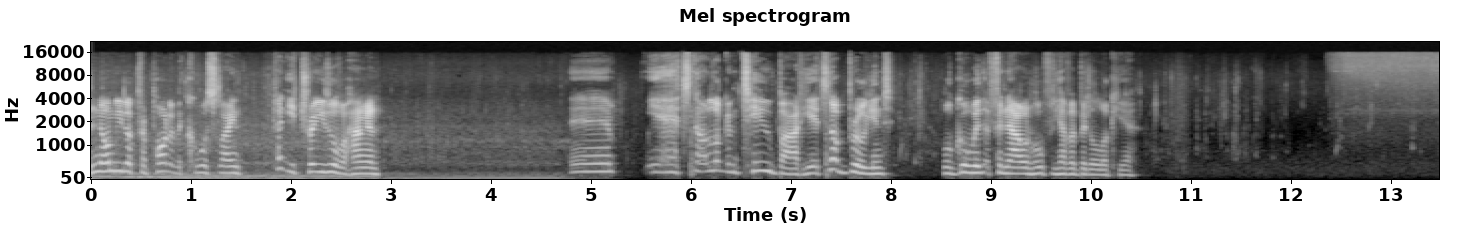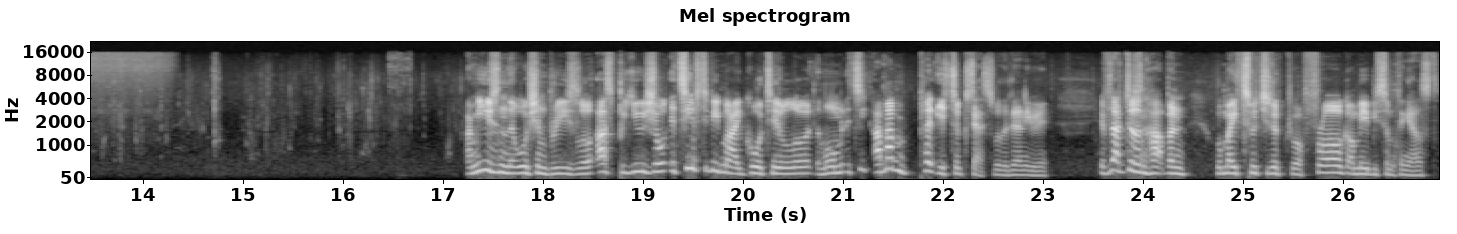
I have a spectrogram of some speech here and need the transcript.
normally look for part of the coastline, plenty of trees overhanging. Um, yeah, it's not looking too bad here. It's not brilliant. We'll go with it for now and hopefully have a bit of luck here. I'm using the Ocean Breeze low as per usual. It seems to be my go-to low at the moment. It's, I'm having plenty of success with it anyway. If that doesn't happen, we might switch it up to a frog or maybe something else.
